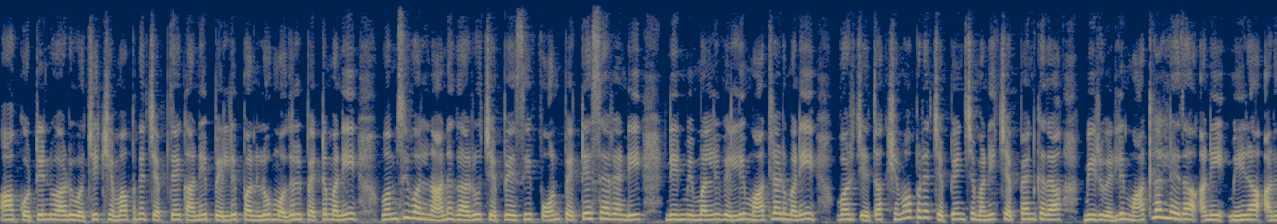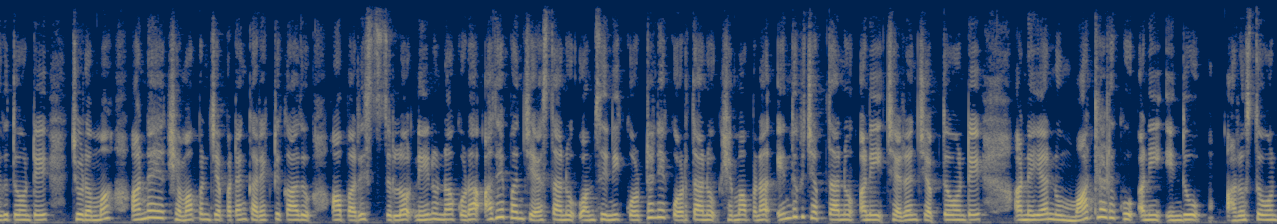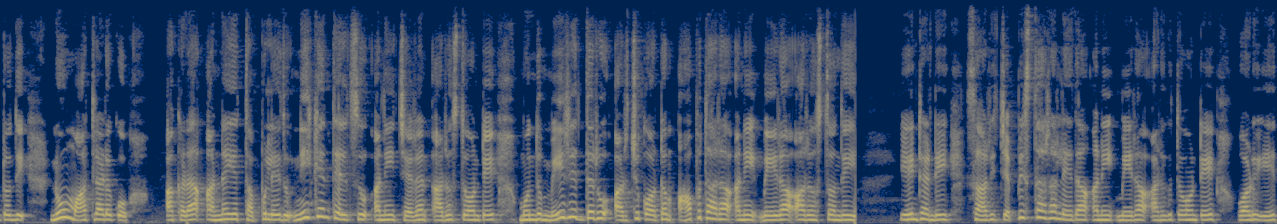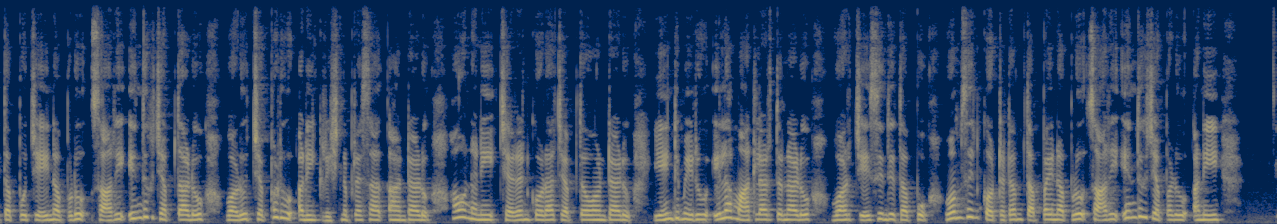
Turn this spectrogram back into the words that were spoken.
ఆ కొట్టినవాడు వచ్చి క్షమాపణ చెప్తే కానీ పెళ్ళి పనులు మొదలు పెట్టమని వంశీ వాళ్ళ నాన్నగారు చెప్పేసి ఫోన్ పెట్టేశారండి. నేను మిమ్మల్ని వెళ్ళి మాట్లాడమని వాడి చేత క్షమాపణ చెప్పించమని చెప్పాను కదా మీరు వెళ్ళి మాట్లాడలేదా అని మీరా అడుగుతూ ఉంటే చూడమ్మా అన్నయ్య క్షమాపణ చెప్పటం కరెక్ట్ కాదు. ఆ పరిస్థితుల్లో నేనున్నా కూడా అదే పని చేస్తాను. వంశీని కొట్టనే కొడతాను. క్షమాపణ ఎందుకు చెప్తాను అని చరణ్ చెప్తూ ఉంటే అన్నయ్య నువ్వు మాట్లాడకు అని ఇందు అరుస్తూ ఉంటుంది. నువ్వు మాట్లాడకు. అక్కడ అన్నయ్య తప్పు లేదు నీకేం తెలుసు? అని చరణ్ అరుస్తూ ఉంటే ముందు మీరిద్దరూ అరుచుకోవటం ఆపుతారా అని మీరా అరుస్తుంది. ఏంటండి సారీ చెప్పిస్తారా లేదా అని మీరా అడుగుతూ ఉంటే వాడు ఏ తప్పు చేయనప్పుడు సారీ ఎందుకు చెప్తాడు? వాడు చెప్పడు అని కృష్ణప్రసాద్ అంటాడు. అవునని చరణ్ కూడా చెప్తూ ఉంటాడు. ఏంటి మీరు ఇలా మాట్లాడుతున్నాడు వాడు చేసింది తప్పు. వంశీని కొట్టడం తప్పైనప్పుడు సారీ ఎందుకు చెప్పడు? అని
